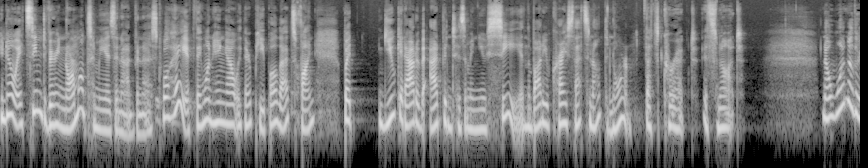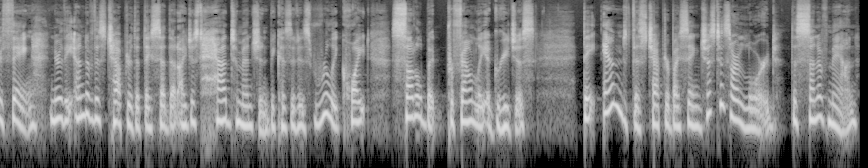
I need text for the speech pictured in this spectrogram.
You know, it seemed very normal to me as an Adventist. Well, hey, if they want to hang out with their people, that's fine. But you get out of Adventism and you see in the body of Christ, that's not the norm. That's correct. It's not. Now, one other thing near the end of this chapter that they said that I just had to mention because it is really quite subtle but profoundly egregious. They end this chapter by saying, just as our Lord, the Son of Man,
